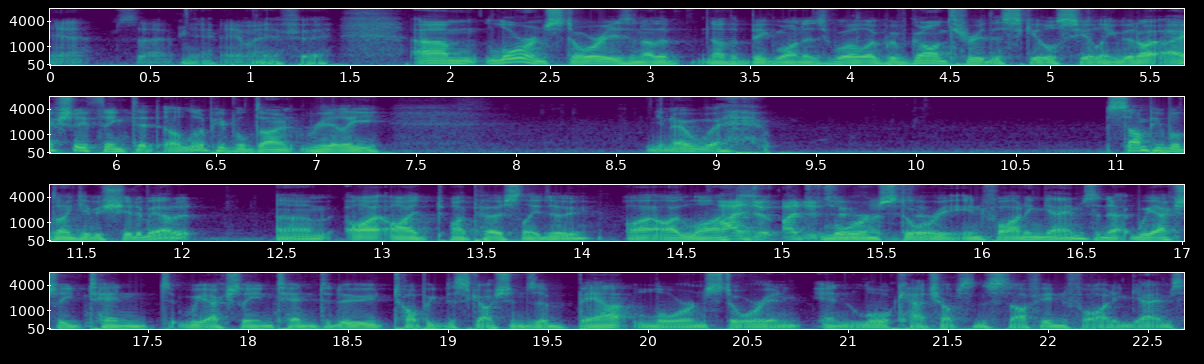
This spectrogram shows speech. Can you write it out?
yeah. So Yeah, anyway, yeah, fair. Um, lore and story is another another big one as well. Like we've gone through the skill ceiling, but I actually think that a lot of people don't really, you know, some people don't give a shit about it. Um, I, I, I personally do. I, I like I do- I do too, lore and story in fighting games, and we actually tend to, we actually intend to do topic discussions about lore and story and, and lore catch ups and stuff in fighting games.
